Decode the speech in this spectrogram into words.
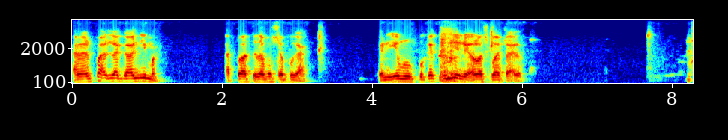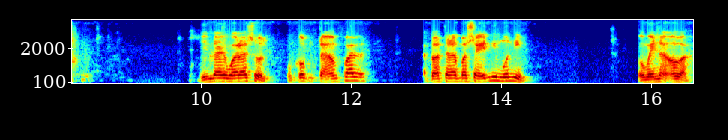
Al-Anfal adalah Ghanimah atau harta pasal perang. Dan ia merupakan kurnia dari Allah SWT. Inilah wa Rasul. Hukum tentang Anfal atau harta pasal ini murni. Umenat Allah.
